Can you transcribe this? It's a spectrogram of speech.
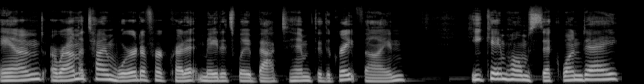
And around the time word of her credit made its way back to him through the grapevine, he came home sick one day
